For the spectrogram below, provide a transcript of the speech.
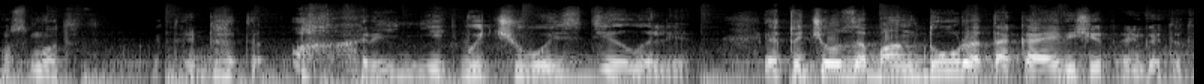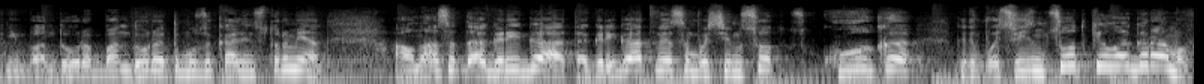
Он смотрит, ребята, охренеть, вы чего сделали? Это что за бандура такая висит? Они говорят, это не бандура, бандура это музыкальный инструмент. А у нас это агрегат, агрегат весом 800, сколько? Говорит, 800 килограммов.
